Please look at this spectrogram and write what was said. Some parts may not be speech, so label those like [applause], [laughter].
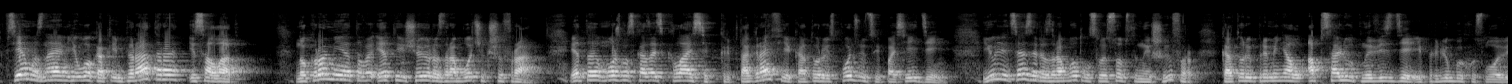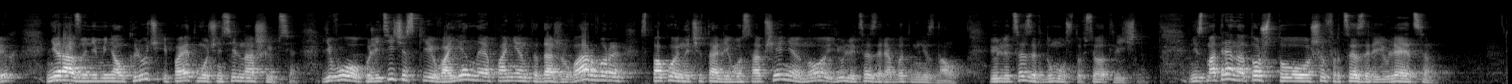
Все мы знаем его как императора и салат. Но кроме этого, это еще и разработчик шифра. Это, можно сказать, классик криптографии, который используется и по сей день. Юлий Цезарь разработал свой собственный шифр, который применял абсолютно везде и при любых условиях, ни разу не менял ключ и поэтому очень сильно ошибся. Его политические, военные оппоненты, даже варвары спокойно читали его сообщения, но Юлий Цезарь об этом не знал. Юлий Цезарь думал, что все отлично. Несмотря на то, что шифр Цезаря является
